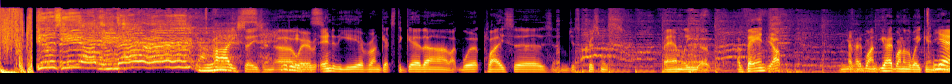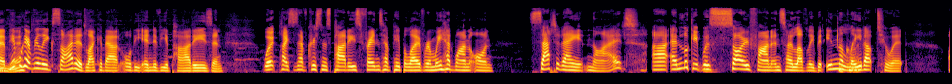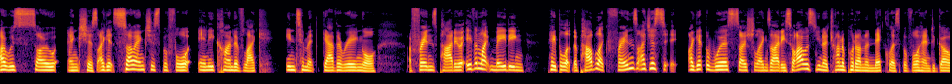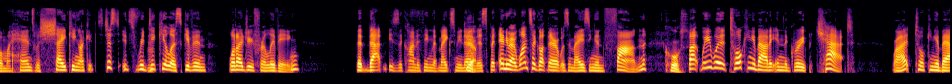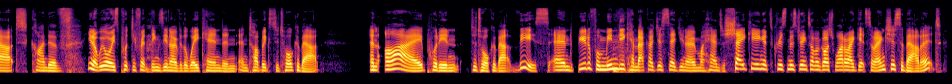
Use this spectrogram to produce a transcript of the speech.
Hughesy, Ed, and Erin. It's party season, uh, It where is. end of the year everyone gets together, like workplaces and just Christmas family uh, events. Yep. You had one. You had one on the weekend. Yeah, Darren, people get really excited, like about all the end of year parties and workplaces have Christmas parties, friends have people over, and we had one on Saturday night. Uh, and look, it was so fun and so lovely, but in the lead up to it, I was so anxious. I get so anxious before any kind of like intimate gathering or a friend's party or even like meeting people at the pub, like friends. I just, I get the worst social anxiety. So I was, you know, trying to put on a necklace beforehand to go and my hands were shaking. Like it's just, it's mm. ridiculous given what I do for a living that that is the kind of thing that makes me Yeah. nervous. But anyway, once I got there, it was amazing and fun. Of course. But we were talking about it in the group chat, right? Talking about kind of, you know, we always put different things in over the weekend and, and topics to talk about. And I put in to talk about this. And beautiful Mindy came back. I just said, you know, my hands are shaking. It's Christmas drinks. Oh my gosh, why do I get so anxious about it?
